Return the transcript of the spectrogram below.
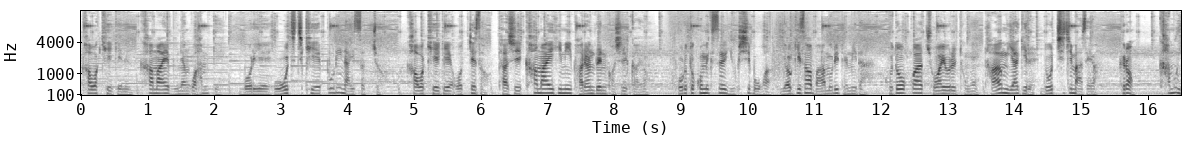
카와키에게는 카마의 문양과 함께 머리에 오츠츠키의 뿔이 나 있었죠. 카와키에게 어째서 다시 카마의 힘이 발현된 것일까요? 보루토 코믹스 65화 여기서 마무리됩니다. 구독과 좋아요를 통해 다음 이야기를 놓치지 마세요. 그럼 카무이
